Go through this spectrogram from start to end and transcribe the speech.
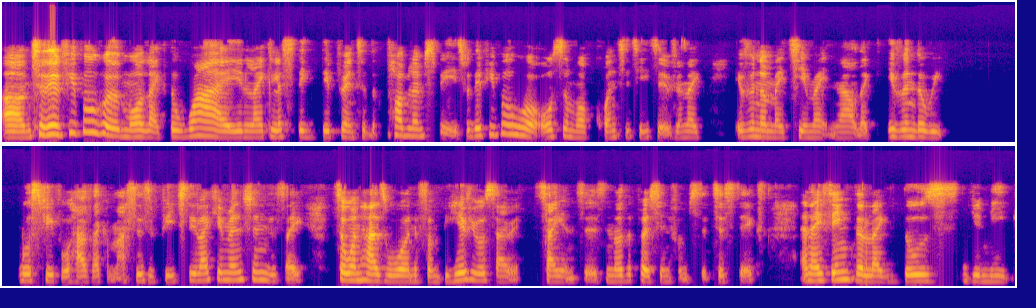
Um, so there are people who are more like the why and like let's dig deeper into the problem space, but there are people who are also more quantitative and like even on my team right now, like even though we most people have like a master's or PhD, like you mentioned. It's like someone has one from behavioral sci- sciences, another person from statistics. And I think that like those unique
